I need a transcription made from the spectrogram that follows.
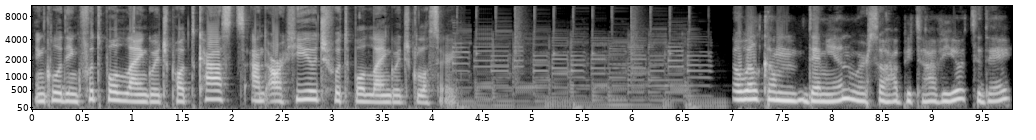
including football language podcasts and our huge football language glossary. So welcome, Damien. We're so happy to have you today.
